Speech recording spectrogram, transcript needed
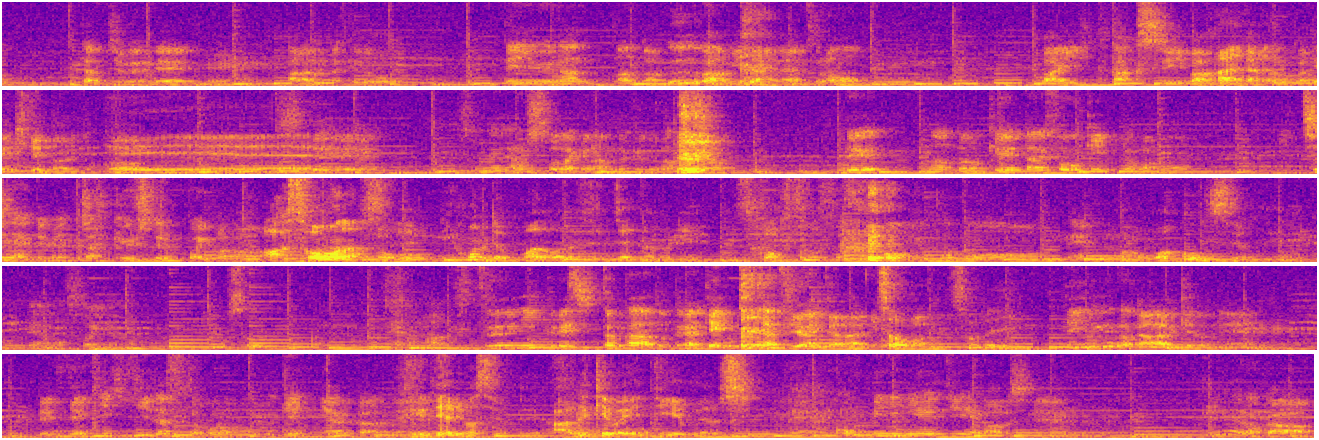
多分自分で払うんだけどっていうなんなんだウーバーみたいなやつのバイクタクシー版みたいなのができてたりとか。へしてそれでも首都だけなんだけどだからでなんだろう携帯送金とかも1年でめっちゃ普及してるっぽいからえあそうなんですね。日本でもまだまだ全然なのに。そうそうそう。もうもうね。まあオワコンっすよね。でも遅いよ。そう。でもまあ普通にクレジットカードとか現金が強いから日そ本は。それ。にていうのがあるけどねで現金引き出すところも無限にあるからね。急にありますよね。歩けば ATM やるし。ねコンビニに ATM あるしね。っていうのがなんか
